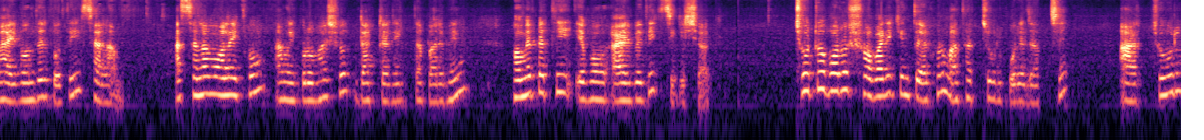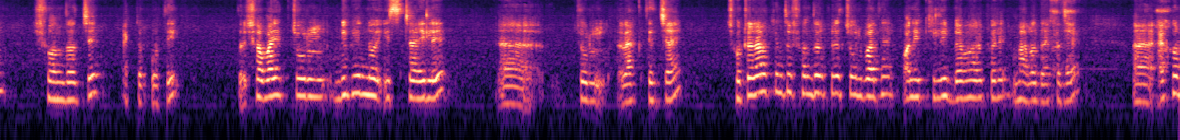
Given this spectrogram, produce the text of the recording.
ভাই বোনদের প্রতি সালাম। আসসালামু আলাইকুম, আমি প্রভাষক ডাক্তার রিক্তা পারভিন, হোমিওপ্যাথি এবং আয়ুর্বেদিক চিকিৎসক। ছোট বড় সবারই কিন্তু এখন মাথার চুল পড়ে যাচ্ছে, আর চুল সৌন্দর্যের একটা প্রতীক। তো সবাই চুল বিভিন্ন স্টাইলে চুল রাখতে চায়। ছোটরাও কিন্তু সুন্দর করে চুল বাঁধে, অনেক ক্লিপ ব্যবহার করে, ভালো দেখা যায়। এখন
